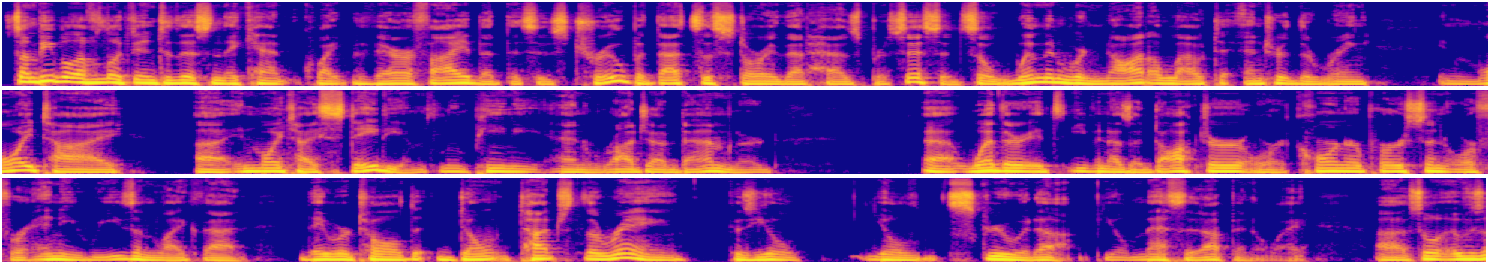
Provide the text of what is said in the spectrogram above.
Some people have looked into this and they can't quite verify that this is true, but that's the story that has persisted. So women were not allowed to enter the ring in Muay Thai, uh, in Muay Thai stadiums, Lumpini and Raja Damnern, uh, whether it's even as a doctor or a corner person or for any reason like that. They were told, "Don't touch the ring because you'll you'll screw it up. You'll mess it up in a way." Uh, so it was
